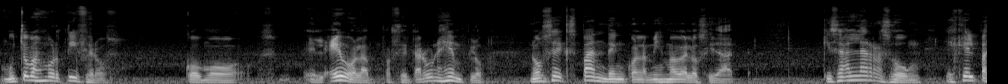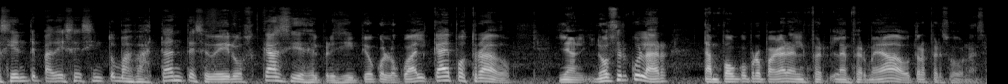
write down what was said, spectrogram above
mucho más mortíferos, como el ébola, por citar un ejemplo, no se expanden con la misma velocidad. Quizás la razón es que el paciente padece síntomas bastante severos casi desde el principio, con lo cual cae postrado y al no circular tampoco propagar la enfermedad a otras personas.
